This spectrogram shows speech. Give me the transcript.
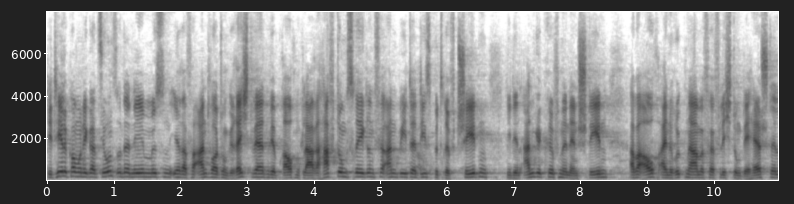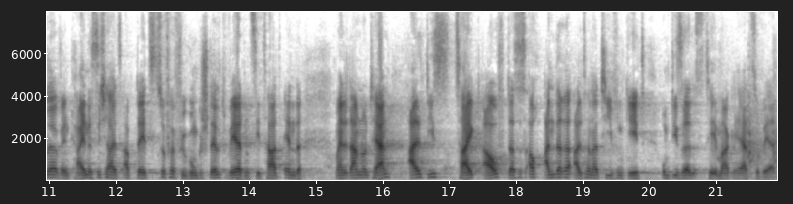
die Telekommunikationsunternehmen müssen ihrer Verantwortung gerecht werden. Wir brauchen klare Haftungsregeln für Anbieter. Dies betrifft Schäden, die den Angegriffenen entstehen, aber auch eine Rücknahmeverpflichtung der Hersteller, wenn keine Sicherheitsupdates zur Verfügung gestellt werden. Zitat Ende. Meine Damen und Herren, all dies zeigt auf, dass es auch andere Alternativen geht, um dieses Thema Herr zu werden.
